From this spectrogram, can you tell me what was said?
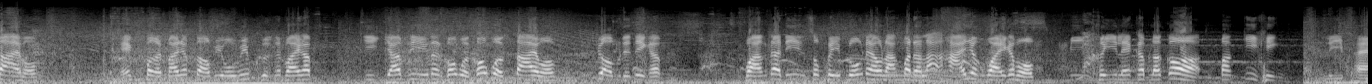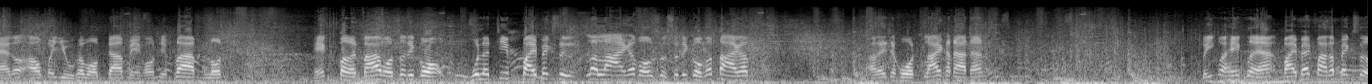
ตายผมเอ็กเปิดมายังต่อวีโอวิปขึงกันไว้ครับยิงย้ำที่นั่นของเบิร์กของเบิร์กตายผมจอมเดนติ้งครับ ฝั่งด้านนี้สปีมล้วงแนวหลังบาดละหายอย่างไวครับผม มีครีเล็กครับแล้วก็มังกี้คิงรีแพรก็เอาไปอยู่ครับผมดาเมจของเทมพลามลดเฮกเปิดมาผมสติโกะโอ้โหแล้วจิ้มไปเป็กสึละลายครับผมส่วนสติโกะก็ตายครับ อะไรจะโหดร้ายขนาดนั้นบิงมาเฮกเลยฮะบายแบ็กมาครับเป็กสึ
